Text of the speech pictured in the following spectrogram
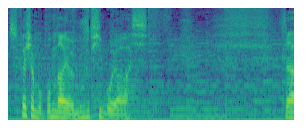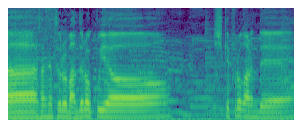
스페셜 못 뽑나요? 루디 뭐야 씨. 자 트롤 만들었구요 쉽게 풀어가는데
